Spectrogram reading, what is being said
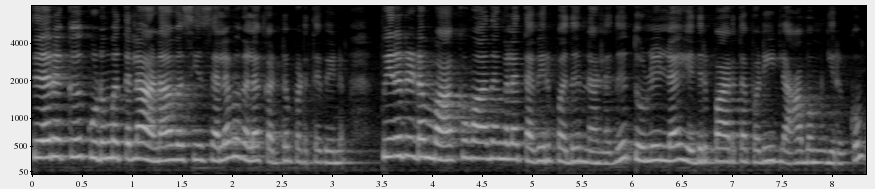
சிலருக்கு குடும்பத்தில் அனாவசிய செலவுகளை கட்டுப்படுத்த வேண்டும். பிறரிடம் வாக்குவாதங்களை தவிர்ப்பது நல்லது. தொழிலில் எதிர்பார்த்தபடி லாபம் இருக்கும்.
